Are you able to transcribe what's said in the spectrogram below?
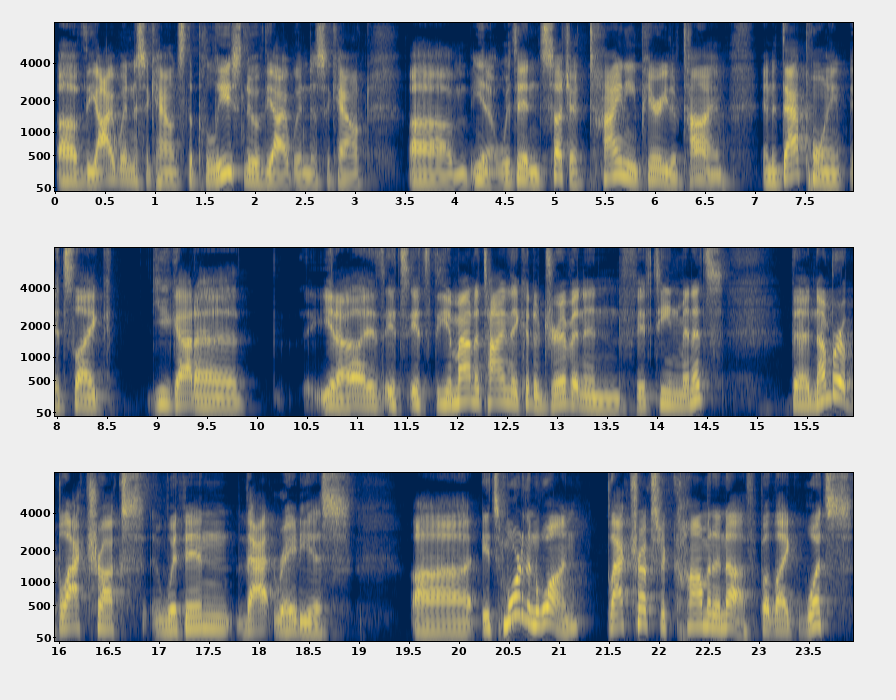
of the eyewitness accounts. The police knew of the eyewitness account um, you know within such a tiny period of time. And at that point it's like you gotta you know it's it's, it's the amount of time they could have driven in 15 minutes. The number of black trucks within that radius uh it's more than one. Black trucks are common enough but like what's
